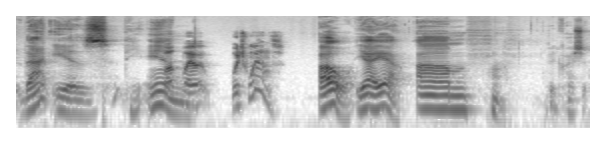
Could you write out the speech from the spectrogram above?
that is the end. Wait, wait, which wins? Oh, yeah, yeah. Um, hmm, good question.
